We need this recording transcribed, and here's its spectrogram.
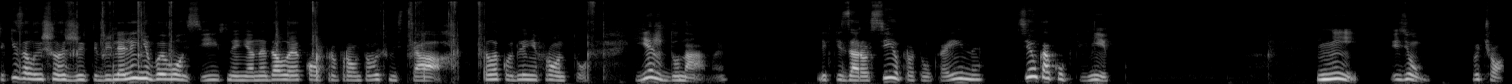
які залишились жити біля лінії бойового зіткнення, недалеко при фронтових місцях, далеко від лінії фронту, є ждунами, які за Росію проти України. Сімка кубків, ні. Ні. Ізюм. Ви чо?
